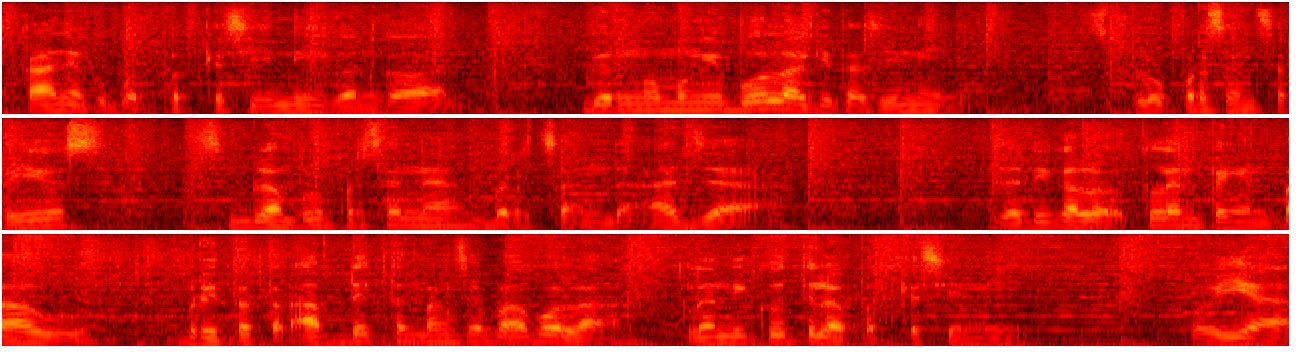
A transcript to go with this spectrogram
Makanya aku buat podcast ini kawan-kawan. Biar ngomongin bola kita sini. 10% serius, 90% nya bercanda aja. Jadi kalau kalian pengen tahu berita terupdate tentang sepak bola, kalian ikutilah podcast ini. Oh iya,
